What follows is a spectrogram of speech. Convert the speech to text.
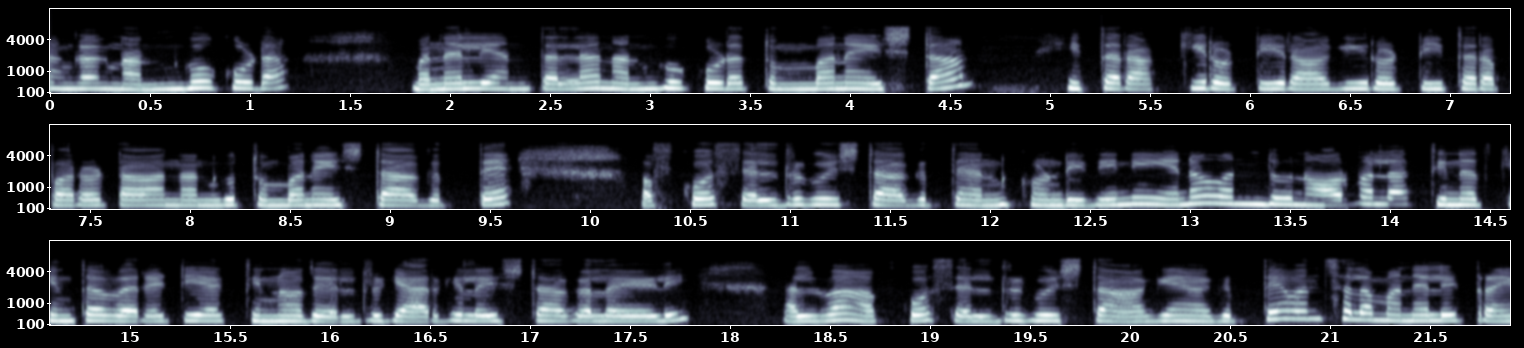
ಹಂಗಾಗಿ ನನಗೂ ಕೂಡ ಮನೆಯಲ್ಲಿ ಅಂತಲ್ಲ, ನನಗೂ ಕೂಡ ತುಂಬಾ ಇಷ್ಟ. ಈ ಥರ ಅಕ್ಕಿ ರೊಟ್ಟಿ, ರಾಗಿ ರೊಟ್ಟಿ ಈ ಥರ ಪರೋಟ ನನಗೂ ತುಂಬಾ ಇಷ್ಟ ಆಗುತ್ತೆ. ಅಫ್ಕೋರ್ಸ್ ಎಲ್ರಿಗೂ ಇಷ್ಟ ಆಗುತ್ತೆ ಅಂದ್ಕೊಂಡಿದ್ದೀನಿ ಏನೋ ಒಂದು ನಾರ್ಮಲಾಗಿ ತಿನ್ನೋದಕ್ಕಿಂತ ವೆರೈಟಿಯಾಗಿ ತಿನ್ನೋದು ಎಲ್ರಿಗೆ ಯಾರಿಗೆಲ್ಲ ಇಷ್ಟ ಆಗಲ್ಲ ಹೇಳಿ. ಅಲ್ವಾ? ಅಫ್ಕೋರ್ಸ್ ಎಲ್ರಿಗೂ ಇಷ್ಟ ಆಗೇ ಆಗುತ್ತೆ. ಒಂದ್ಸಲ ಮನೇಲಿ ಟ್ರೈ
